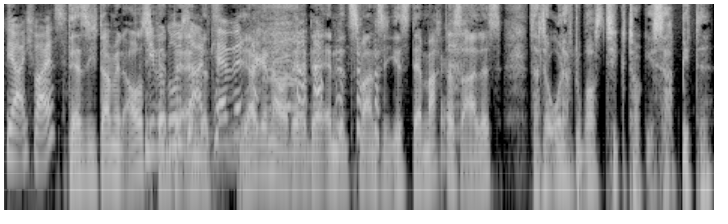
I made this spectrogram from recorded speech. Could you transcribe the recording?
Ja, ich weiß. Der sich damit auskennt. Liebe Grüße der an Ende, Kevin. Ja, genau, der, der Ende 20 ist, der macht das alles. Sagte, Olaf, du brauchst TikTok. Ich sag, bitte.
